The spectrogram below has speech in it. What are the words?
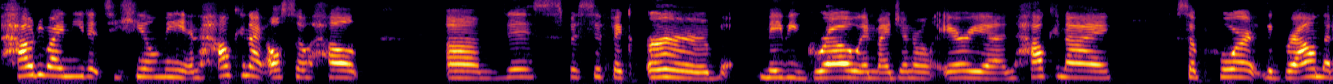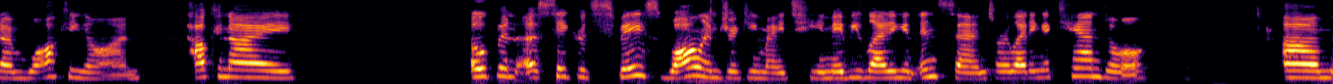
how do i need it to heal me? And how can i also help um, this specific herb maybe grow in my general area? And how can i support the ground that i'm walking on? How can i open a sacred space while i'm drinking my tea? Maybe lighting an incense or lighting a candle um,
